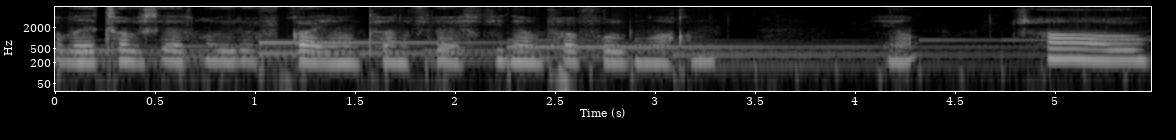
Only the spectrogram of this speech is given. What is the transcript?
Aber jetzt habe ich erstmal wieder frei und kann vielleicht wieder ein paar Folgen machen. Ja. Ciao.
